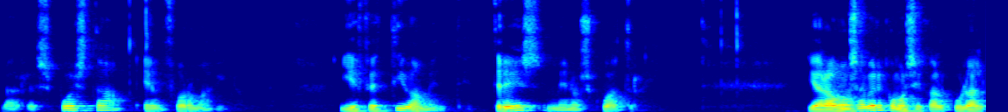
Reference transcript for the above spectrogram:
La respuesta en forma binómica. Y efectivamente, 3 menos 4. Y ahora vamos a ver cómo se calcula el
